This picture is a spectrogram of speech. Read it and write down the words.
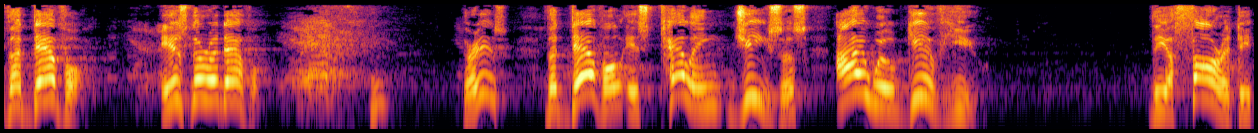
The devil. Is there a devil? Hmm? There is. The devil is telling Jesus, I will give you the authority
